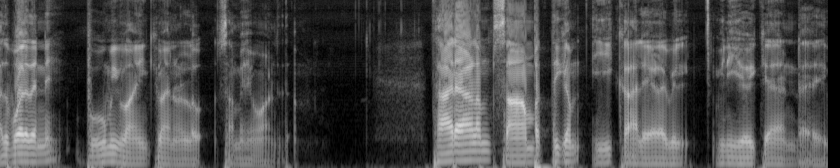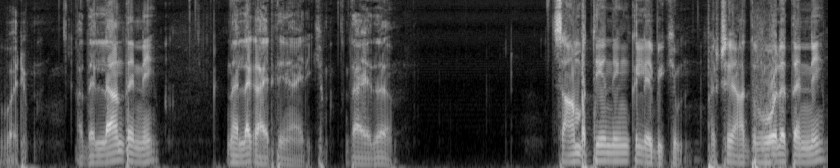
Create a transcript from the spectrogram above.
അതുപോലെ തന്നെ ഭൂമി വാങ്ങിക്കുവാനുള്ള സമയമാണിത്. ധാരാളം സാമ്പത്തികം ഈ കാലയളവിൽ വിനിയോഗിക്കാണ്ടായി വരും. അതെല്ലാം തന്നെ നല്ല കാര്യത്തിനായിരിക്കും. അതായത് സാമ്പത്തികം നിങ്ങൾക്ക് ലഭിക്കും. പക്ഷേ അതുപോലെ തന്നെ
